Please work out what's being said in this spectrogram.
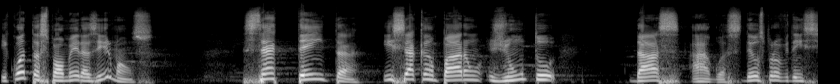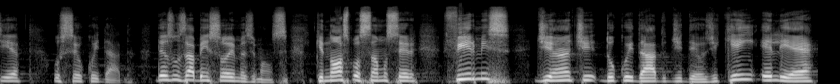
E quantas palmeiras, irmãos? Setenta e se acamparam junto das águas. Deus providencia o seu cuidado. Deus nos abençoe, meus irmãos, que nós possamos ser firmes diante do cuidado de Deus, de quem Ele é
